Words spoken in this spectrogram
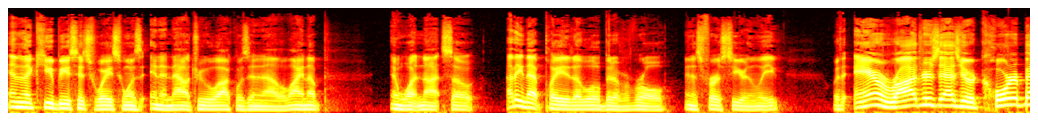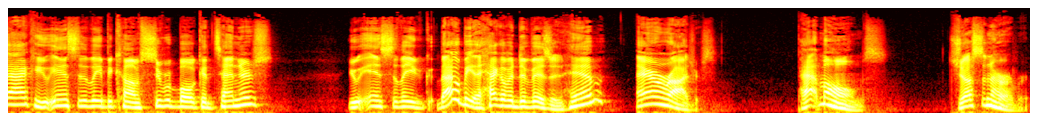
and the QB situation was in and out. Drew Lock was in and out of the lineup and whatnot. So I think that played a little bit of a role in his first year in the league. With Aaron Rodgers as your quarterback, you instantly become Super Bowl contenders. You instantly that would be a heck of a division. Him, Aaron Rodgers, Pat Mahomes, Justin Herbert.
